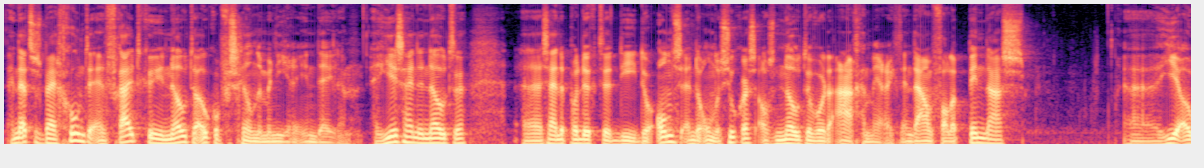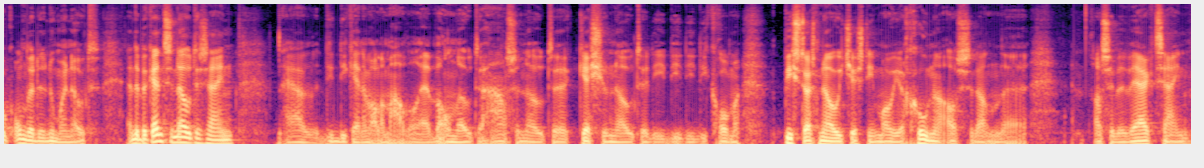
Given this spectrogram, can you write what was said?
En net zoals bij groente en fruit kun je noten ook op verschillende manieren indelen. En hier zijn de noten uh, zijn de producten die door ons en de onderzoekers als noten worden aangemerkt. En daarom vallen pinda's uh, hier ook onder de noemernoot. En de bekendste noten zijn, nou ja, die, die kennen we allemaal wel, hè? walnoten, hazelnoten, cashewnoten, die, die, die, die kromme pistasnootjes, die mooie groene als ze dan uh, als ze bewerkt zijn.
